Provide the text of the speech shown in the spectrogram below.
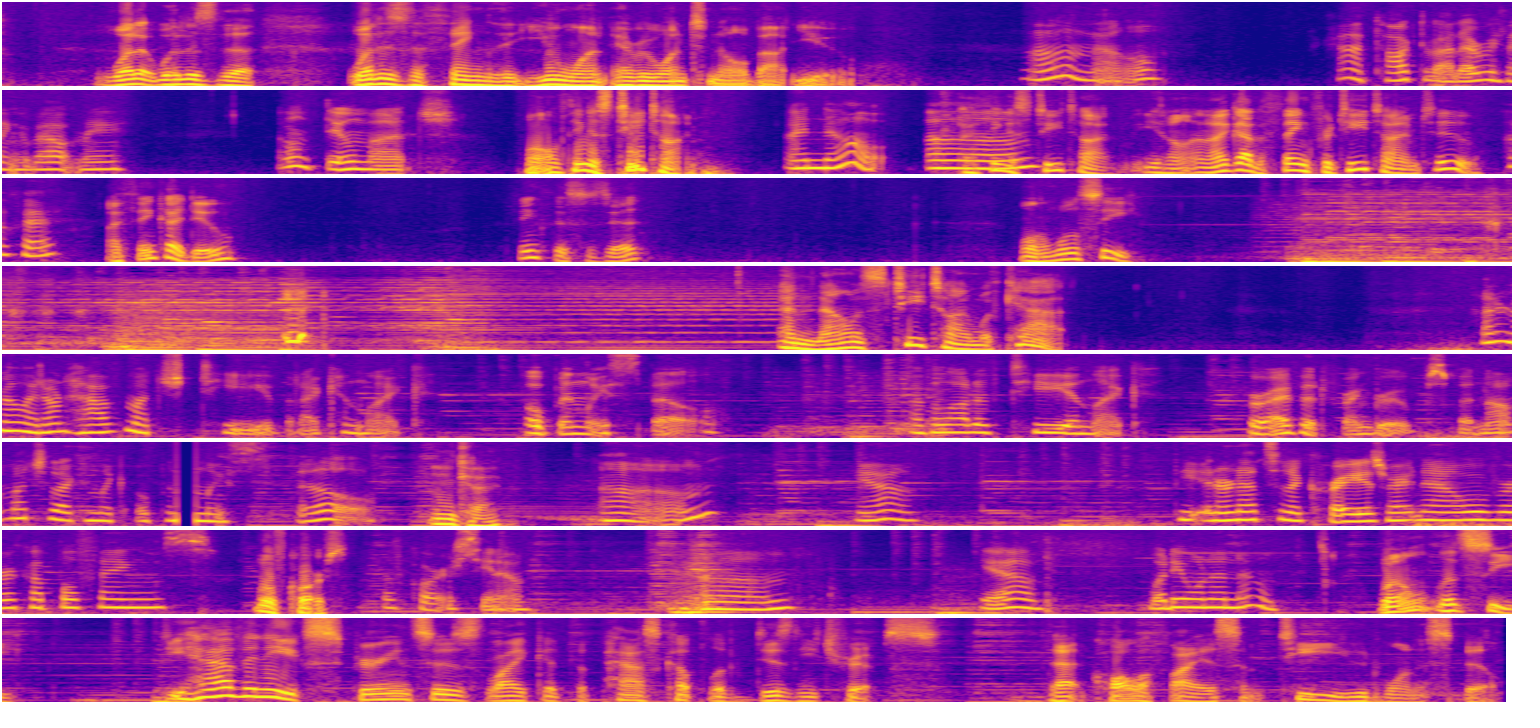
What what is the what is the thing that you want everyone to know about you? I don't know. I kind of talked about everything about me. I don't do much. Well, I think it's tea time. I know. Um, I think it's tea time, you know, and I got a thing for tea time too. Okay. I think I do. I think this is it. Well, we'll see. and now it's tea time with Kat. I don't know. I don't have much tea that I can like openly spill. I have a lot of tea in like private friend groups, but not much that I can like openly spill. Okay. Um, yeah. The internet's in a craze right now over a couple things. Well, of course. Of course, you know. Um, yeah. What do you want to know? Well, let's see. Do you have any experiences like at the past couple of Disney trips that qualify as some tea you'd want to spill?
